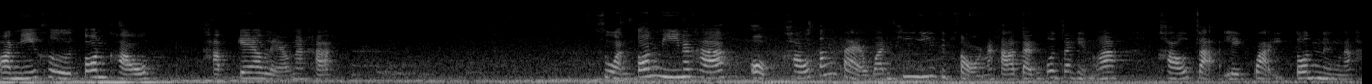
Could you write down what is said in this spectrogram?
ตอนนี้คือต้นเขาคับแก้วแล้วนะคะ ส่วนต้นนี้นะคะ อบเขาตั้งแต่วันที่ 22 นะคะ แต่ทุกคนจะเห็นว่าเขาจะเล็กกว่าอีกต้นหนึ่งนะค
